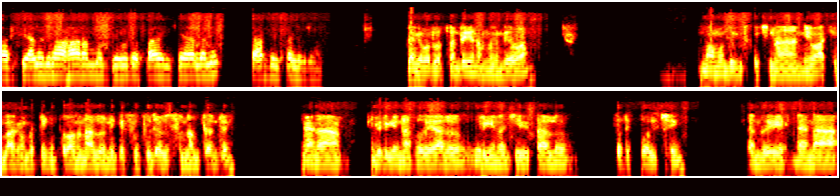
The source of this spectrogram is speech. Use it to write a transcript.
వారికి అనుదిన ఆహారము దేవుడు సాయం చేయాలని ప్రార్థించండి తండ్రి నమ్మకం దేవా. మా ముందు తీసుకొచ్చిన నీ వాక్య భాగం బట్టి నీకు వందనాలు నీకే సూతులు తెలుస్తున్నాం తండ్రి. నేను విరిగిన హృదయాలు విరిగిన జీవితాలు తోటి పోల్చి తండ్రి నేను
